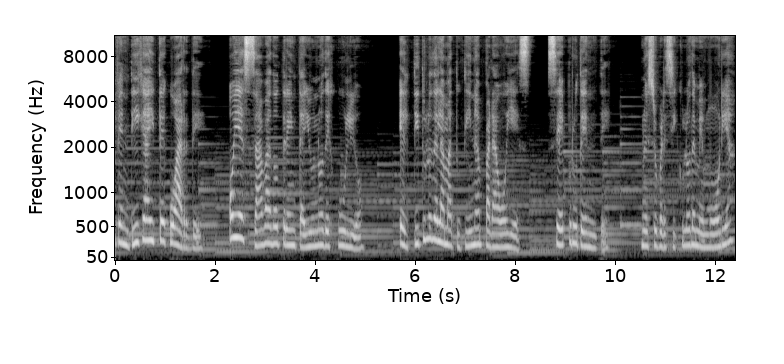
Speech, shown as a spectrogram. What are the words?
bendiga y te guarde. Hoy es sábado 31 de julio. El título de la matutina para hoy es Sé prudente. Nuestro versículo de memoria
